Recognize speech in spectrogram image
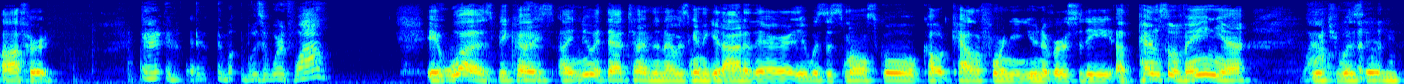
offered. And, and, and was it worthwhile? It was because I knew at that time that I was going to get out of there. It was a small school called California University of Pennsylvania, Wow. which was in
